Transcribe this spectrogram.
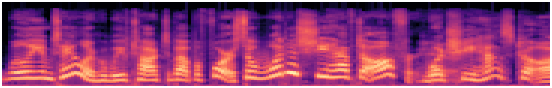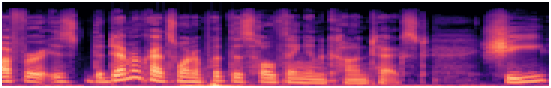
William Taylor, who we've talked about before. So what does she have to offer? here? What she has to offer is the Democrats want to put this whole thing in context. She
